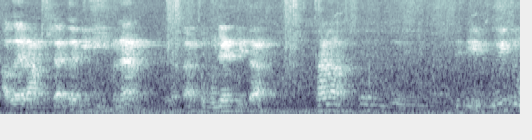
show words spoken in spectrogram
Allah Rahmat Ustaz Zabidi menang. Kemudian kita salah. Jadi begitu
